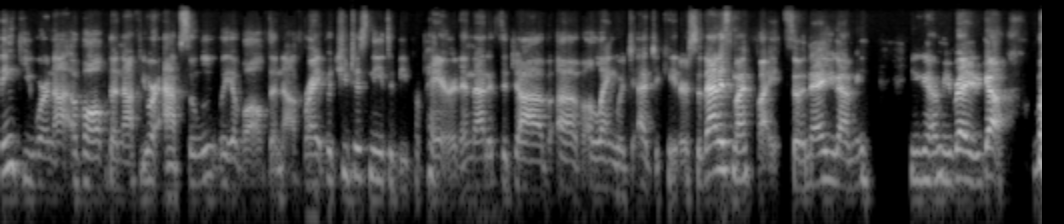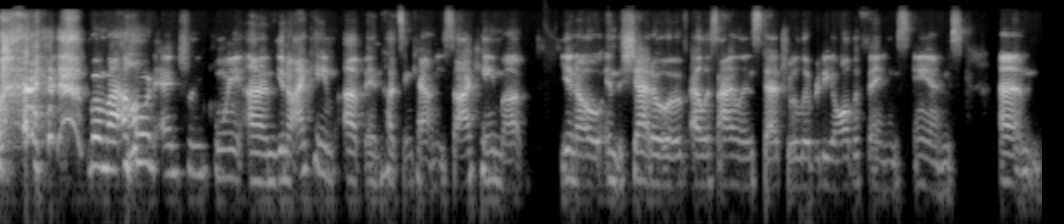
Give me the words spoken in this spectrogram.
think you were not evolved enough. You are absolutely evolved enough, right? But you just need to be prepared, and that is the job of a language educator. So that is my fight. So now you got me you got me ready to go. But, but my own entry point, um, you know, I came up in Hudson County. So I came up you know, in the shadow of Ellis Island, Statue of Liberty, all the things. And um,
